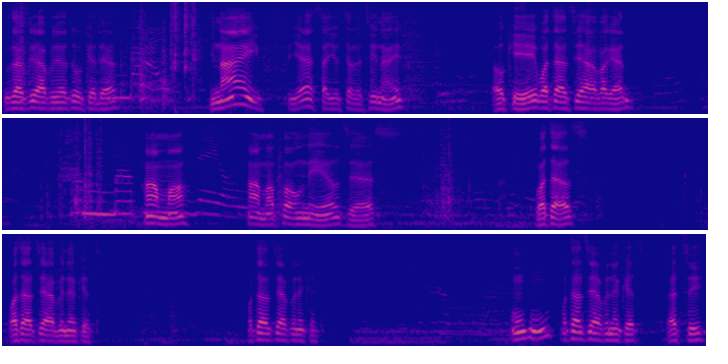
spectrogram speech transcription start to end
What else you have in your toolkit there? Knife. Knife. Yes, a utility knife. Okay, what else you have again? Hammer. Hammer. Nail. Hammer, pong nails, yes. What else? What else you have in your kit? What else you have in your kit? Mm-hmm. What else you have in your kit? Let's see.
